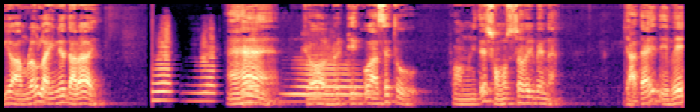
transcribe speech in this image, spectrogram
গিয়ে আমরাও লাইনে দাঁড়াই। হ্যাঁ চল, ওই টেকো আছে তো। ফর্ম নিতে সমস্যা হইবে না। যাদাই দেবে।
